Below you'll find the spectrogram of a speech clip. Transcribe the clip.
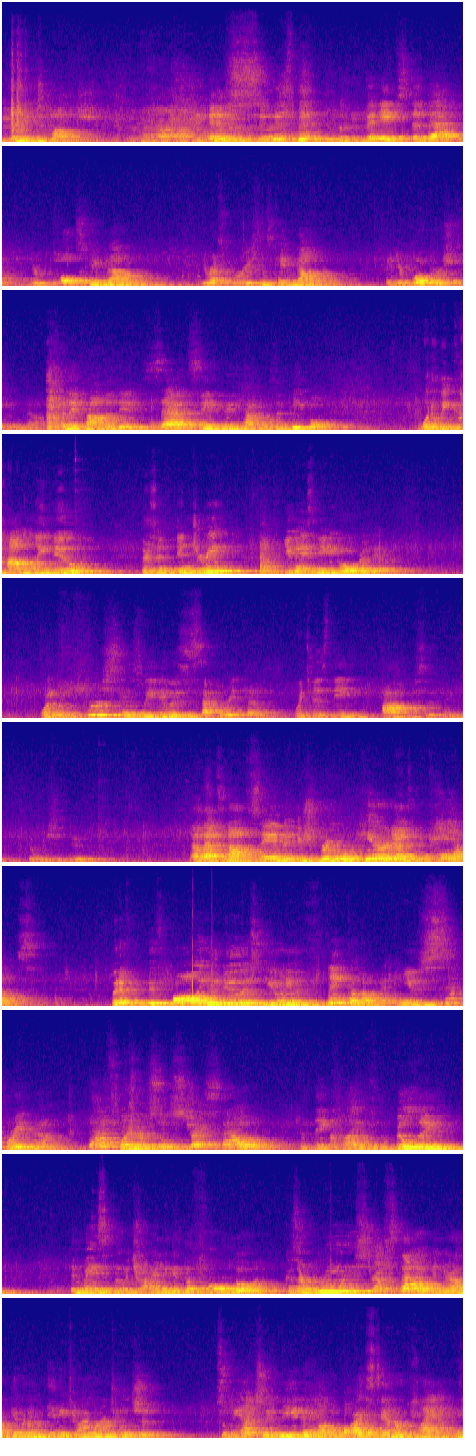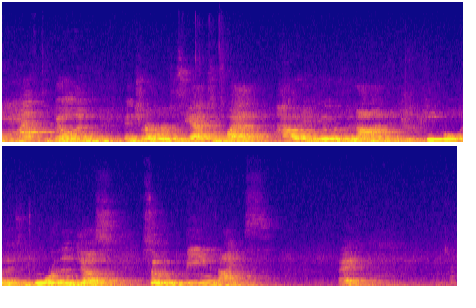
and we touch. And as soon as the, the, the apes did that, your pulse came down, your respirations came down, and your blood pressure came down. And they found that the exact same thing happens in people. What do we commonly do? There's an injury. You guys need to go over there. One of the first things we do is separate them, which is the opposite thing that we should do. Now, that's not saying that you should bring them over here and add to the chaos. But if, if all you do is you don't even think about it and you separate them, that's why they're so stressed out that they climb the building and basically we're trying to get the phone going because they're really stressed out and you're not giving them any time or attention. So we actually need to have a bystander plan. We have to build an inter-emergency action plan how to deal with the non-injured people. And it's more than just some being nice. Okay?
